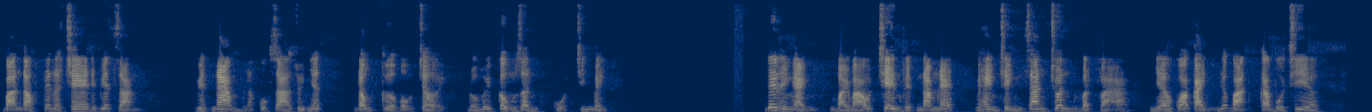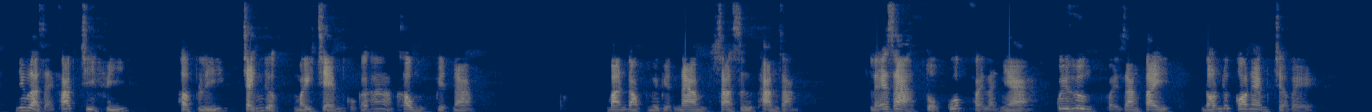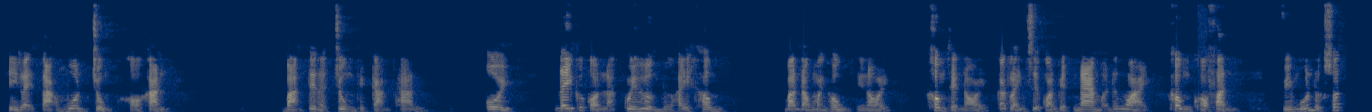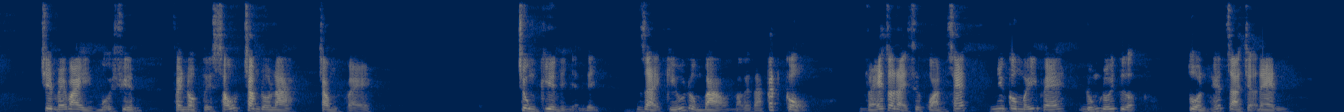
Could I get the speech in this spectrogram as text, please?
Bạn đọc tên là Che để biết rằng Việt Nam là quốc gia duy nhất đóng cửa bầu trời đối với công dân của chính mình. Đây là hình ảnh bài báo trên Việt Nam Net về hành trình gian truân vật vã nhờ quá cảnh nước bạn Campuchia nhưng là giải pháp chi phí, hợp lý tránh được máy chém của các hãng hàng không Việt Nam bạn đọc người Việt Nam xa xứ than rằng lẽ ra Tổ quốc phải là nhà, quê hương phải giang tay đón đứa con em trở về thì lại tạo muôn trùng khó khăn. Bạn tên là Trung thì cảm thán, ôi, đây có còn là quê hương nữa hay không? Bạn đọc Mạnh Hùng thì nói, không thể nói các lãnh sự quán Việt Nam ở nước ngoài không có phần vì muốn được xuất trên máy bay mỗi chuyến phải nộp tới 600 đô la trong vé. Trung Kiên thì nhận định, giải cứu đồng bào mà người ta cắt cổ, vé do đại sứ quán xét nhưng có mấy vé đúng đối tượng, tuồn hết ra chợ đen.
